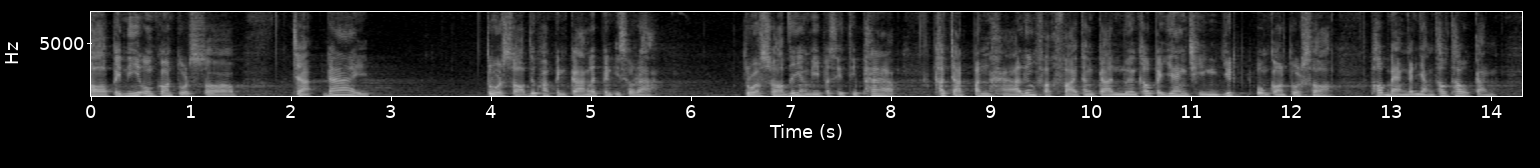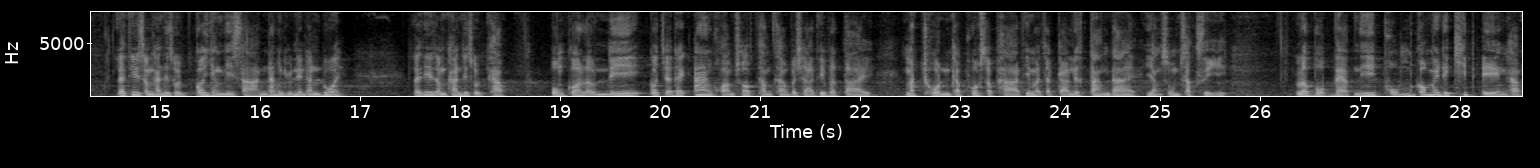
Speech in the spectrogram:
ต่อไปนี้องค์กรตรวจสอบจะได้ตรวจสอบด้วยความเป็นกลางและเป็นอิสระ ตรวจสอบได้อย่างมีประสิทธิภาพ ขจัดปัญหาเรื่องฝักฝ่ายทางการเมืองเข้าไปแย่งชิงยึดองค์กรตรวจสอบ เพราะแบ่งกันอย่างเท่า ๆกัน และที่สำคัญที่สุดก็ยังมีศาลนั่งอยู่ในนั้นด้วย และที่สำคัญที่สุดครับ องค์กรเหล่านี้ก็จะได้อ้างความชอบธรรมทางประชาธิปไตย มาชนกับพวกสภาที่มาจากการเลือกตั้งได้อย่างสมศักดิ์ศรี ระบบแบบนี้ผมก็ไม่ได้คิดเองครับ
